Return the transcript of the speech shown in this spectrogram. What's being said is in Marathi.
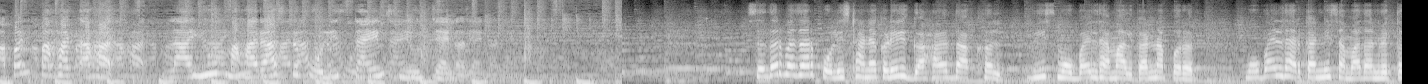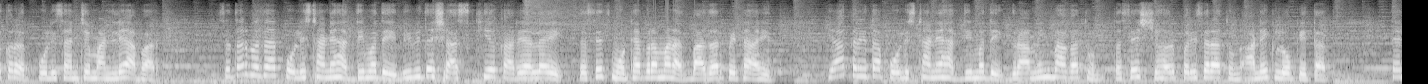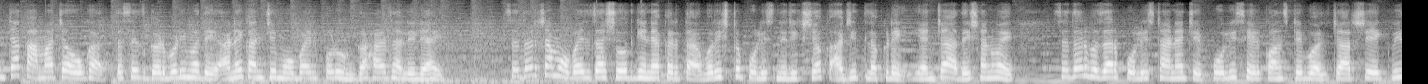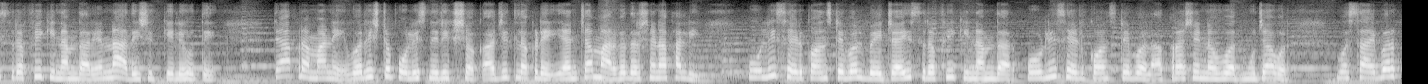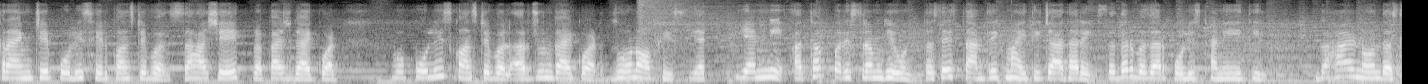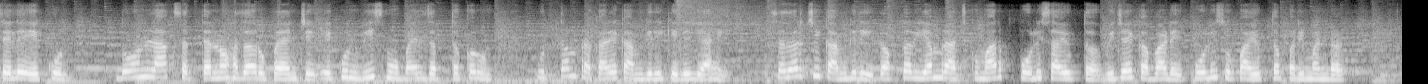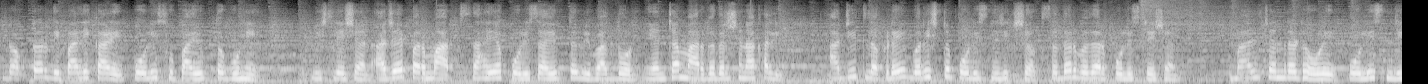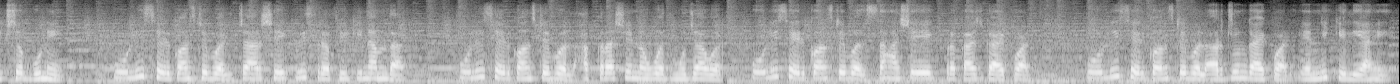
आपण पाहत आहात live Maharashtra police times news channel. Sadar Bazaar police ठाण्याकडील गहाळ दाखल वीस मोबाईल धा मालकांना परत मोबाईल धारकांनी समाधान व्यक्त करत पोलिसांचे मानले आभार. सदर बाजार पोलीस ठाणे हद्दीमध्ये विविध शासकीय कार्यालये तसेच मोठ्या प्रमाणात बाजारपेठा आहेत. याकरिता पोलीस ठाणे हद्दीमध्ये ग्रामीण भागातून तसेच शहर परिसरातून अनेक लोक येतात. त्यांच्या कामाच्या ओघात तसेच गडबडीमध्ये अनेकांचे मोबाईल पडून गहाळ झालेले आहेत. सदरच्या मोबाईलचा शोध घेण्याकरिता वरिष्ठ पोलीस निरीक्षक अजित लकडे यांच्या आदेशान्वये सदर बाजार पोलीस ठाण्याचे पोलीस हेड कॉन्स्टेबल चारशे एकवीस रफिक इनामदार यांना आदेशित केले होते. त्याप्रमाणे वरिष्ठ पोलीस निरीक्षक अजित लकडे यांच्या मार्गदर्शनाखाली पोलीस हेड कॉन्स्टेबल बेचाळीस Rafiq Inamdar police head constable अकराशे नव्वद मुजावर व सायबर क्राईमचे पोलीस हेड कॉन्स्टेबल सहाशे एक प्रकाश गायकवाड व police constable Arjun Gaikwad zone office या- यांनी अथक परिश्रम घेऊन तसेच तांत्रिक माहितीच्या आधारे सदर बाजार पोलीस ठाणे येथील गहाळ नोंद असलेले एकूण दोन लाख सत्त्याण्णव हजार रुपयांचे एकूण वीस मोबाईल जप्त करून उत्तम प्रकारे कामगिरी केलेली आहे. सदरची कामगिरी डॉक्टर यम राजकुमार पोलीस आयुक्त विजय कबाडे पोलीस उपायुक्त परिमंडळ डॉक्टर दीपाली काळे पोलीस उपायुक्त गुन्हे. विश्लेषण अजय परमार सहाय्यक पोलीस आयुक्त विभाग दोन यांच्या मार्गदर्शनाखाली अजित लकडे वरिष्ठ पोलीस निरीक्षक Sadar Bazaar police station. Balchandra Dhavale police निरीक्षक गुन्हे. पोलीस हेड कॉन्स्टेबल चारशे एकवीस Rafiq Inamdar police head constable अकराशे नव्वद मुजावर. पोलीस हेड कॉन्स्टेबल सहाशे एक Prakash Gaikwad. Police head constable Arjun Gaikwad यांनी केली आहे.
